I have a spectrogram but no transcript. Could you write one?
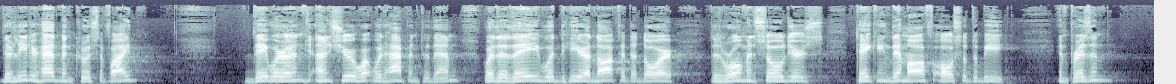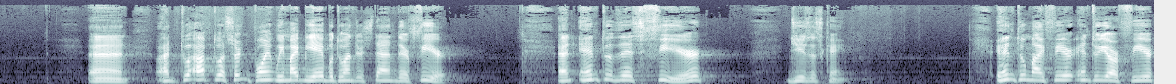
Their leader had been crucified. They were un- unsure what would happen to them, whether they would hear a knock at the door, the Roman soldiers taking them off also to be imprisoned. And to, up to a certain point, we might be able to understand their fear. And into this fear, Jesus came. Into my fear, into your fear,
